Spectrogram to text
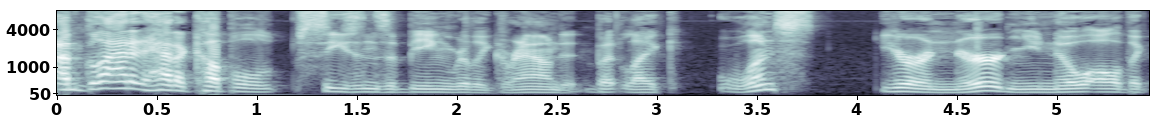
I'm glad it had a couple seasons of being really grounded, but like once you're a nerd and you know all the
